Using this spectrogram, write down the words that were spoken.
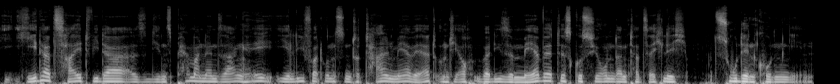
jederzeit wieder, also die uns permanent sagen, hey, ihr liefert uns einen totalen Mehrwert und die auch über diese Mehrwertdiskussion dann tatsächlich zu den Kunden gehen.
